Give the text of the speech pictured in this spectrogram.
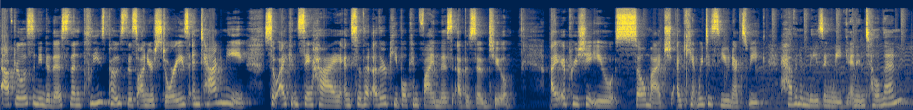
after listening to this, then please post this on your stories and tag me so I can say hi and so that other people can find this episode too. I appreciate you so much. I can't wait to see you next week. Have an amazing week. And until then,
